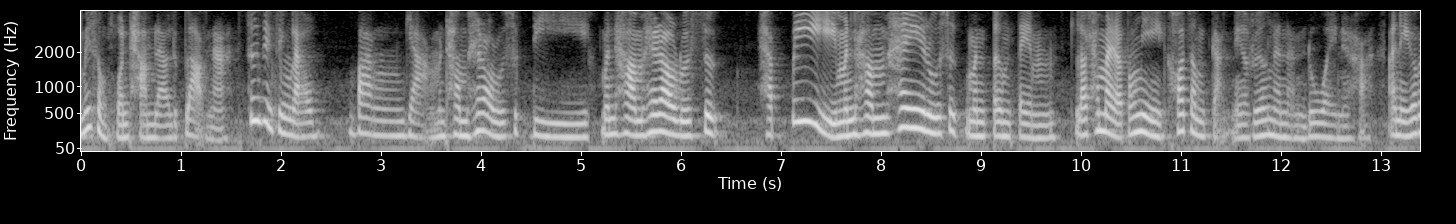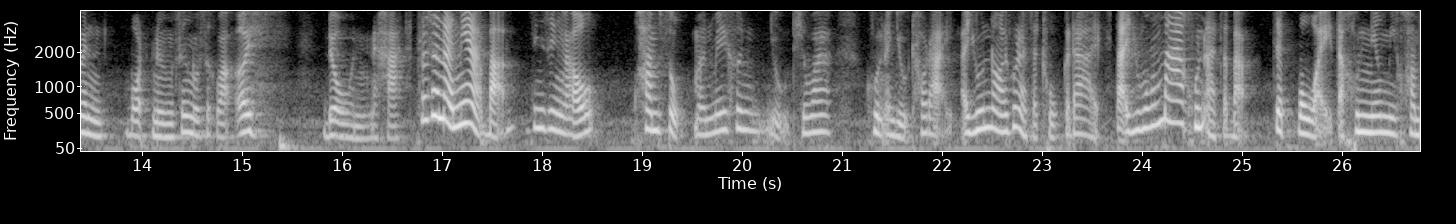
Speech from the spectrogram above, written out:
ไม่สมควรทำแล้วหรือเปล่านะ ซึ่งจริง ๆ แล้วบางอย่างมันทำให้เรารู้สึกดี มันทำให้เรารู้สึก แฮปปี้มันทำให้รู้สึกมันเติมเต็ม แล้วทำไมเราต้องมีข้อจำกัดในเรื่องนั้นๆด้วยนะคะ อันนี้ก็เป็นบทหนึ่งซึ่งรู้สึกว่า เอ้ย โดนนะคะ เพราะฉะนั้นเนี่ยแบบจริงๆแล้วความสุขมันไม่ขึ้นอยู่ที่ว่าคุณอายุเท่าไหร่ อายุน้อยคุณอาจจะทุกข์ก็ได้ แต่อายุมากๆคุณอาจจะแบบเจ็บป่วย แต่คุณยังมีความ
